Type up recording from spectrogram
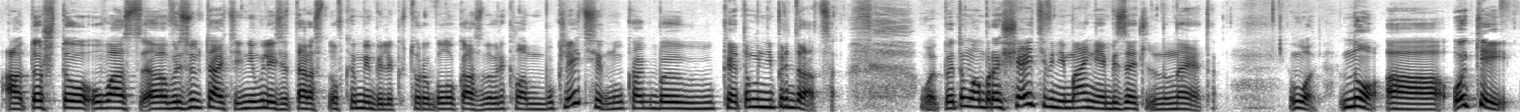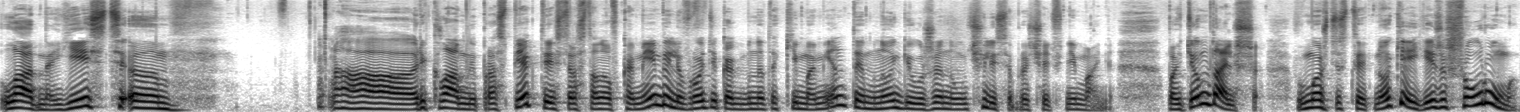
А то, что у вас а, в результате не влезет та расстановка мебели, которая была указана в рекламном буклете, ну, как бы к этому не придраться. Вот. Поэтому обращайте внимание обязательно на это. Вот. Но, а, окей, ладно, есть... Э, а, рекламный проспект, есть расстановка мебели, вроде как бы на такие моменты многие уже научились обращать внимание. Пойдем дальше. Вы можете сказать, ну окей, есть же шоурумы.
